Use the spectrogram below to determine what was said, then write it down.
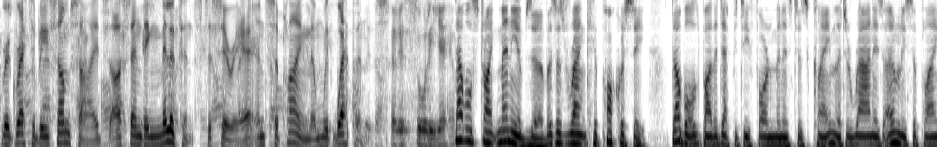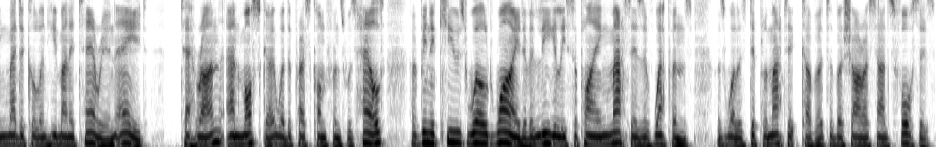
Regrettably, some sides are sending militants to Syria and supplying them with weapons. That will strike many observers as rank hypocrisy, doubled by the Deputy Foreign Minister's claim that Iran is only supplying medical and humanitarian aid. Tehran and Moscow, where the press conference was held, have been accused worldwide of illegally supplying masses of weapons, as well as diplomatic cover to Bashar Assad's forces.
